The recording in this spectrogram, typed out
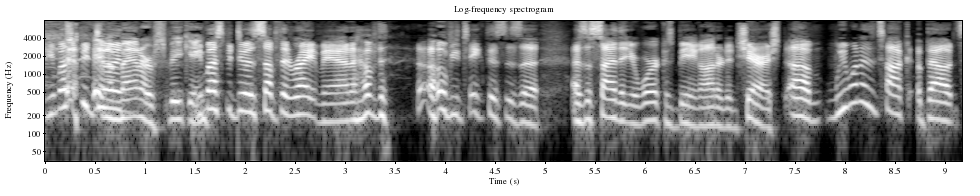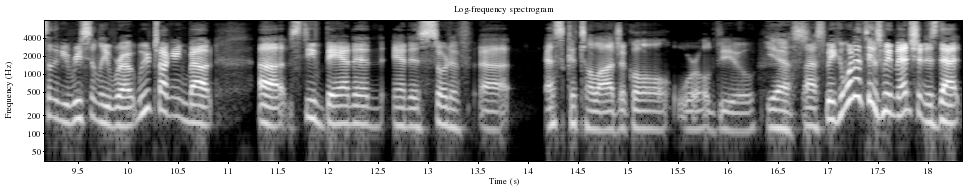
You must be doing In a manner of speaking. You must be doing something right, man. I hope that, I hope you take this as a as a sign that your work is being honored and cherished. Um, we wanted to talk about something you recently wrote. We were talking about uh, Steve Bannon and his sort of uh, eschatological worldview yes. last week. And one of the things we mentioned is that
